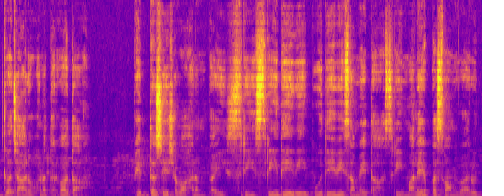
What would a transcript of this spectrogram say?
ధ్వజారోహణ తర్వాత పెద్ద శేషవాహనంపై శ్రీ శ్రీదేవి భూదేవి సమేత శ్రీ మలయప్ప స్వామివారు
